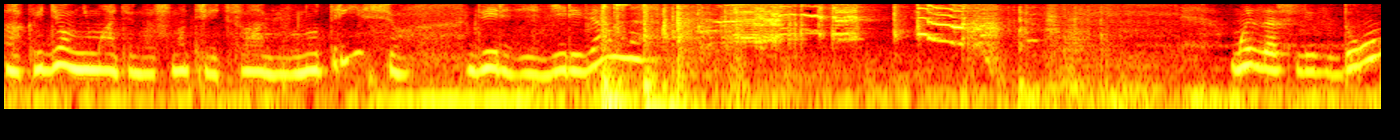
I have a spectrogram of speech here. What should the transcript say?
Так, идем внимательно смотреть с вами внутри все. Дверь здесь деревянная. Мы зашли в дом.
